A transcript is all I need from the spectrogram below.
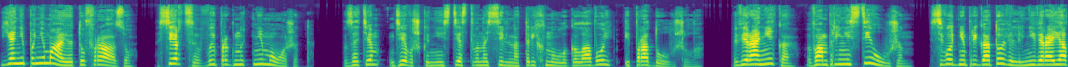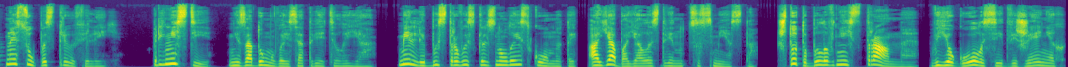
Я не понимаю эту фразу. Сердце выпрыгнуть не может. Затем девушка неестественно сильно тряхнула головой и продолжила. «Вероника, вам принести ужин? Сегодня приготовили невероятный суп из трюфелей». «Принести», — не задумываясь, ответила я. Милли быстро выскользнула из комнаты, а я боялась двинуться с места. Что-то было в ней странное, в ее голосе и движениях,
